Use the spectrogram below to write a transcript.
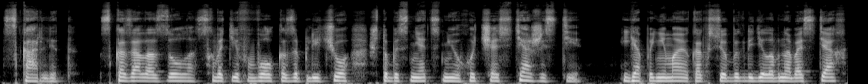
«Скарлетт», – сказала Зола, схватив волка за плечо, чтобы снять с нее хоть часть тяжести. «Я понимаю, как все выглядело в новостях,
